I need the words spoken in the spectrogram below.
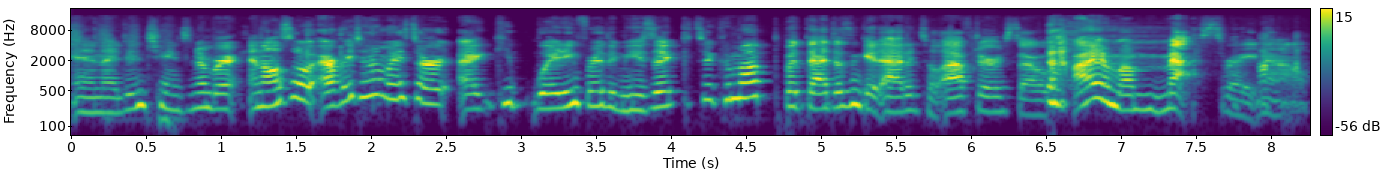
and I didn't change the number. And also every time I start, I keep waiting for the music to come up, but that doesn't get added till after. So I am a mess right now.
